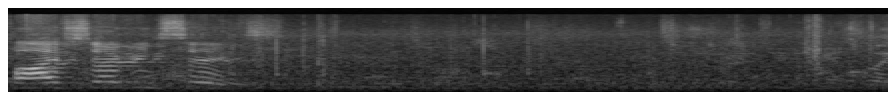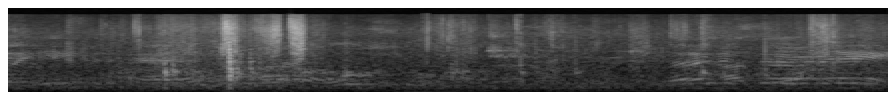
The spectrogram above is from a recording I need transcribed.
Five serving six. Eleven, seven, eight.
